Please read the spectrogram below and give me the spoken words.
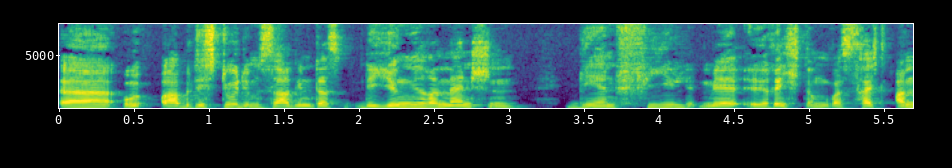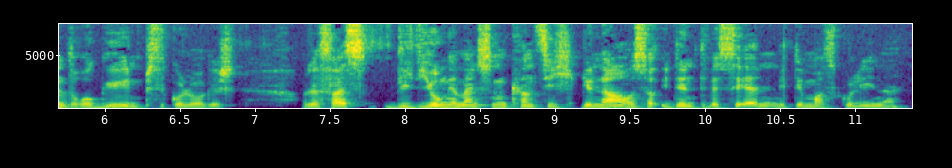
Äh, aber die Studien sagen, dass die jüngeren Menschen gehen viel mehr Richtung, was heißt androgyn psychologisch. Und das heißt, die junge Menschen kann sich genauso identifizieren mit den maskulinen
